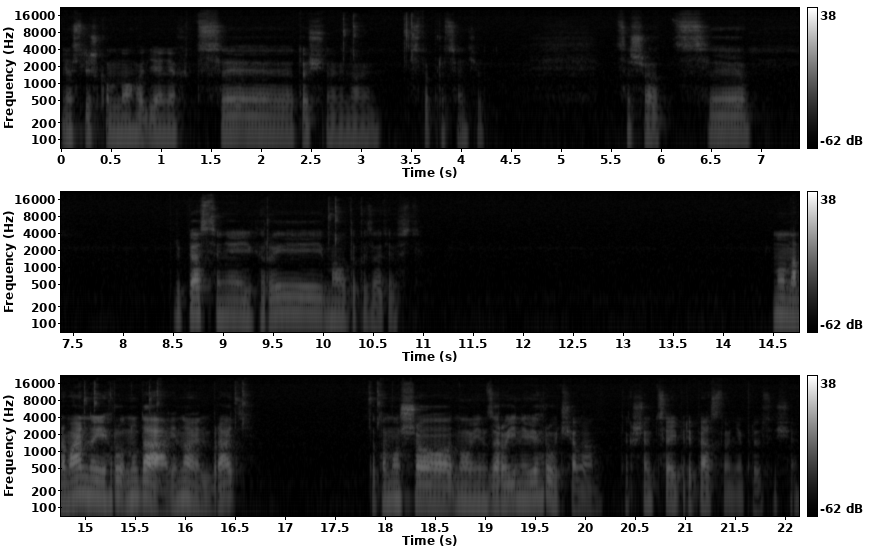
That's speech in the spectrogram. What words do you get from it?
У нього слишком много денег. Це точно виновен. 100%. Це що? Це... Препятствование игры, мало доказательств. Ну, нормальную игру, ну да, виновен брать. Потому що, ну, він заруїнив ігру челам. Так що це і препятствування плюс ще.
